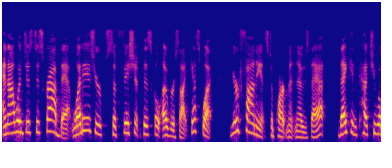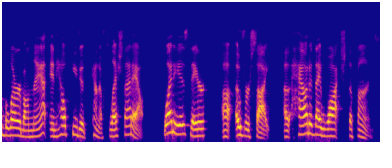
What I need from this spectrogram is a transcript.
And I would just describe that. What is your sufficient fiscal oversight? Guess what? Your finance department knows that. They can cut you a blurb on that and help you to kind of flesh that out. What is their uh, oversight? Uh, how do they watch the funds?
